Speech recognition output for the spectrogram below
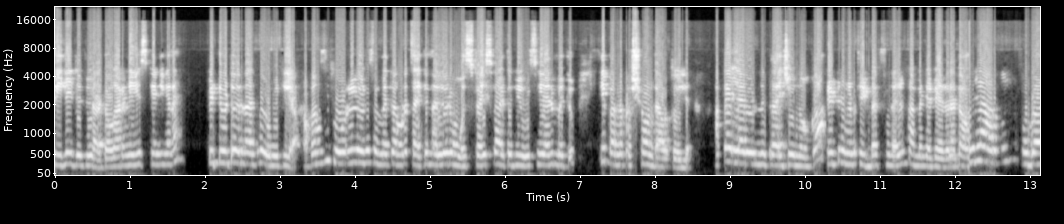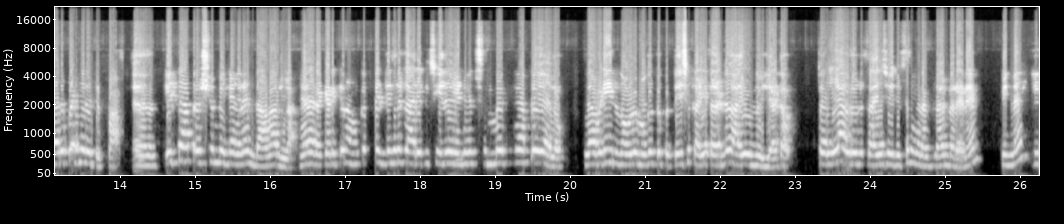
ഫീൽ ചെയ്തിട്ടില്ല കേട്ടോ. കാരണം ഈ സ്കിൻ ഇങ്ങനെ വിട്ടുവിട്ട് വിട്ട് വരുന്നതായിട്ട് തോന്നിയിട്ടില്ല. അപ്പൊ നമുക്ക് ചൂടുള്ള ഒരു സമയത്ത് നമ്മുടെ തൈക്ക് നല്ലൊരു മോയ്സ്ചറൈസർ ആയിട്ട് യൂസ് ചെയ്യാനും പറ്റും. ഈ പറഞ്ഞ പ്രശ്നം ഉണ്ടാവത്തില്ല അപ്പൊ എല്ലാവരും ഒന്ന് ട്രൈ ചെയ്ത് നോക്കുക. എന്നിട്ട് നിങ്ങളുടെ ഫീഡ്ബാക്സ് എന്തായാലും കമന്റ് ആയിട്ട് എഴുതണം കേട്ടോ. എല്ലാവർക്കും ഉപകാരപ്പെടുന്ന ഒരു ടിപ്പാ എന്റെ ആ പ്രശ്നം പിന്നെ അങ്ങനെ ഉണ്ടാവാറില്ല. ഞാൻ ഇടയ്ക്കിടയ്ക്ക് നമുക്ക് എന്തെങ്കിലും കാര്യമൊക്കെ ചെയ്ത് കഴിഞ്ഞാൽ ചുമ്മാ അപ്ലൈ ചെയ്യാലോ. അവിടെ ഇരുന്നോളൂ. നമുക്ക് പ്രത്യേകിച്ച് കൈ തരേണ്ട കാര്യമൊന്നും ഇല്ല കേട്ടോ. അപ്പൊ എല്ലാവരും ഒരു കാര്യം ചെയ്തിട്ട് നിങ്ങളുടെ അഭിപ്രായം പറയണേ. പിന്നെ ഈ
